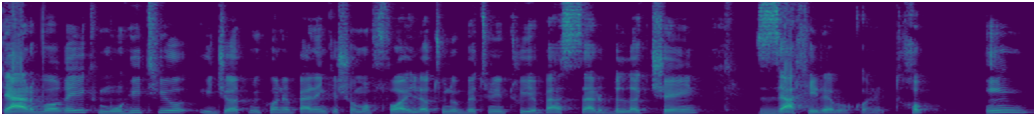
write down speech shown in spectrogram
در واقع یک محیطی رو ایجاد می‌کنه برای اینکه شما فایلاتون رو بتونید توی بستر بلاکچین ذخیره بکنید. خب این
